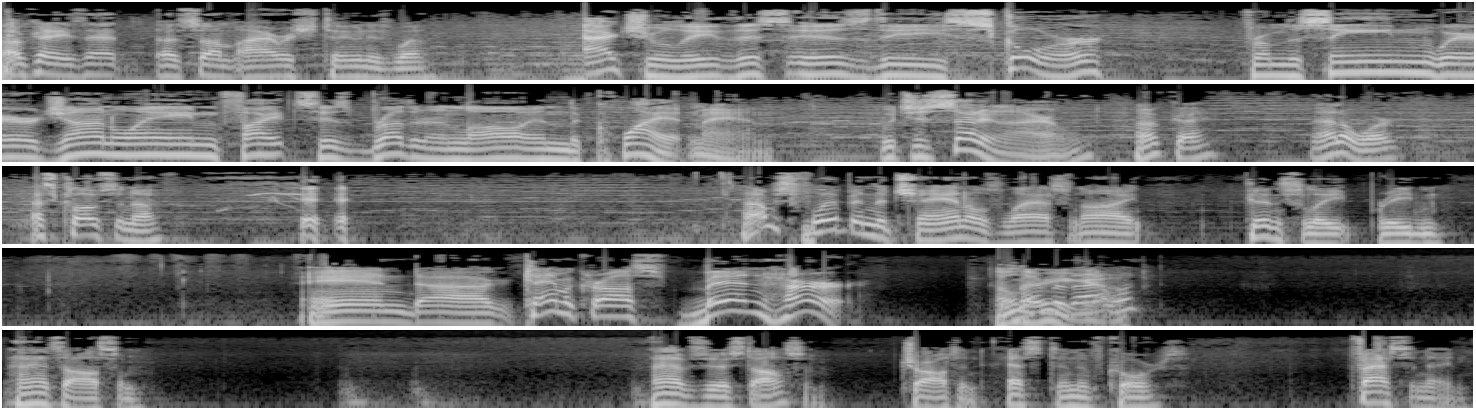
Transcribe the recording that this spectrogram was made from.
Okay, is that uh, some Irish tune as well? Actually, this is the score from the scene where John Wayne fights his brother in law in The Quiet Man, which is set in Ireland. Okay, that'll work. That's close enough. I was flipping the channels last night, couldn't sleep reading, and uh, came across Ben Hur. Oh, Remember that go. one? That's awesome. That was just awesome. Charlton Heston, of course. Fascinating.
